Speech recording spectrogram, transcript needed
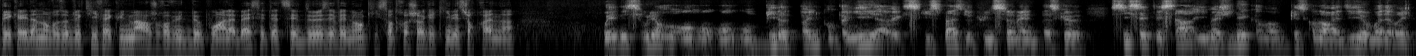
décalez d'un an vos objectifs avec une marge revue de deux points à la baisse, c'est peut-être ces deux événements qui s'entrechoquent et qui les surprennent oui, mais si vous voulez, on, ne pilote pas une compagnie avec ce qui se passe depuis une semaine, parce que si c'était ça, imaginez qu'est-ce qu'on aurait dit au mois d'avril.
